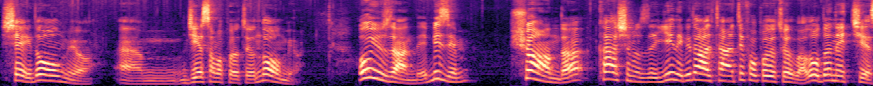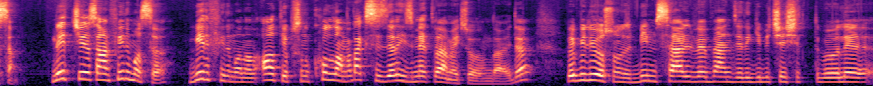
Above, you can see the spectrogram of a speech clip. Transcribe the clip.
şey de olmuyor. GSM operatöründe olmuyor. O yüzden de bizim şu anda karşımızda yeni bir alternatif operatör var. O da NetGSM. NetGSM firması bir firmanın altyapısını kullanarak sizlere hizmet vermek zorundaydı. Ve biliyorsunuz Bimsel ve benzeri gibi çeşitli böyle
